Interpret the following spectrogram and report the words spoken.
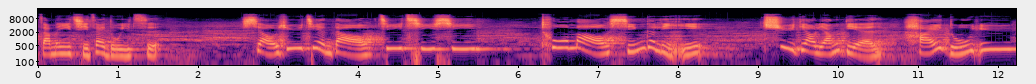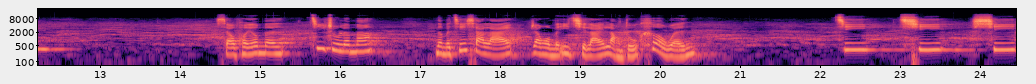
咱们一起再读一次：小鱼见到鸡七夕，脱帽行个礼，去掉两点还读鱼。小朋友们记住了吗？那么接下来，让我们一起来朗读课文：鸡七西，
